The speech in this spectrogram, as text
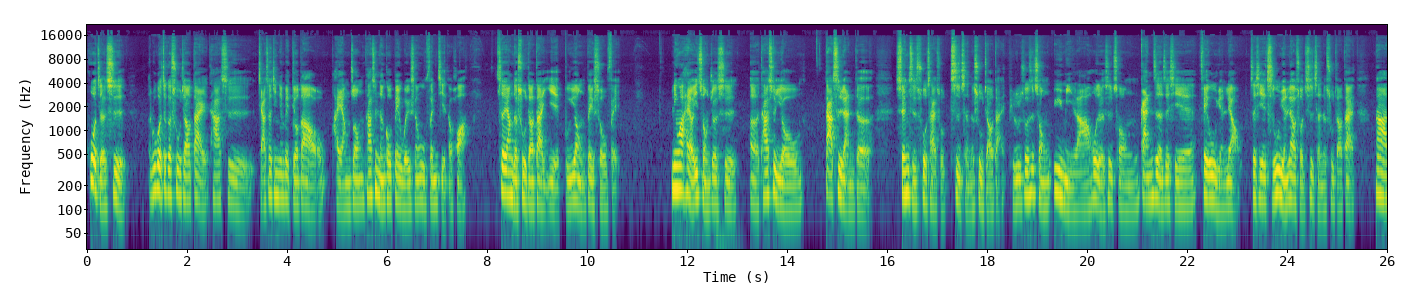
或者是如果这个塑胶袋它是假设今天被丢到海洋中，它是能够被微生物分解的话，这样的塑胶袋也不用被收费。另外还有一种就是，呃，它是由大自然的生殖素材所制成的塑胶袋，比如说是从玉米啦，或者是从甘蔗这些废物原料、这些植物原料所制成的塑胶袋。那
